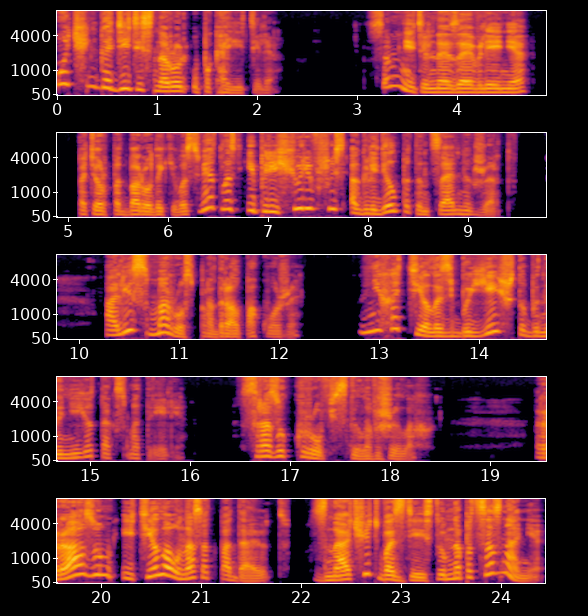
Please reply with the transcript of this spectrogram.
очень годитесь на роль упокоителя. — Сомнительное заявление, — потер подбородок его светлость и, прищурившись, оглядел потенциальных жертв. Алис мороз продрал по коже. Не хотелось бы ей, чтобы на нее так смотрели. Сразу кровь стыла в жилах. Разум и тело у нас отпадают. Значит, воздействуем на подсознание.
